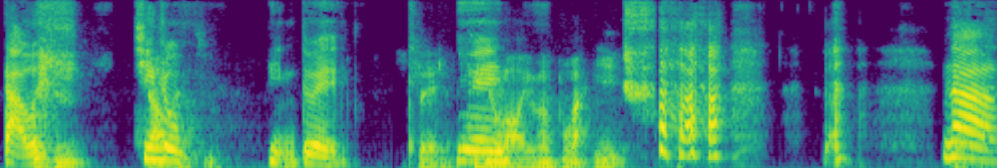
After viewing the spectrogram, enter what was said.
大问题，听众对，对听众老爷们不满意。那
